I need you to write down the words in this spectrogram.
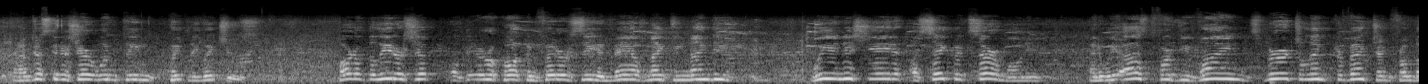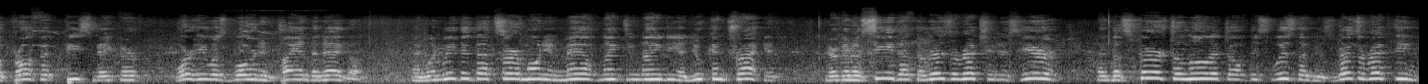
And I'm just going to share one thing quickly with you. Part of the leadership of the Iroquois Confederacy in May of 1990, we initiated a sacred ceremony and we asked for divine spiritual intervention from the prophet Peacemaker where he was born in Tyendinaga. And when we did that ceremony in May of 1990, and you can track it, you're going to see that the resurrection is here, and the spiritual knowledge of this wisdom is resurrecting,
